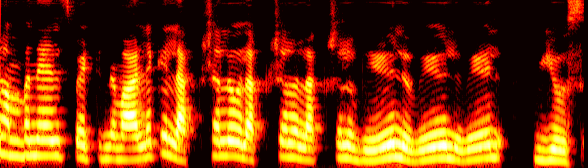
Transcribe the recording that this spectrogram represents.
తంబనేల్స్ పెట్టిన వాళ్ళకి లక్షలు లక్షలు లక్షలు వేలు వేలు వేలు వ్యూస్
